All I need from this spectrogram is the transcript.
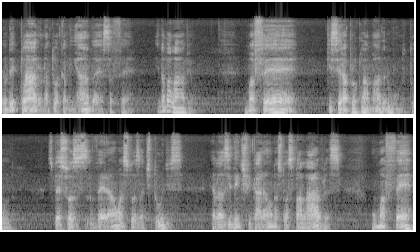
Eu declaro na tua caminhada essa fé inabalável, uma fé que será proclamada no mundo todo. As pessoas verão as tuas atitudes, elas identificarão nas tuas palavras uma fé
